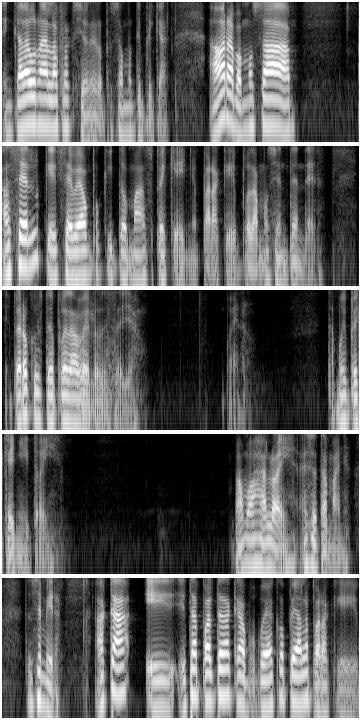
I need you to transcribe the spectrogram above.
en cada una de las fracciones lo vamos a multiplicar. Ahora vamos a hacer que se vea un poquito más pequeño para que podamos entender. Espero que usted pueda verlo desde allá. Bueno, está muy pequeñito ahí. Vamos a dejarlo ahí, a ese tamaño. Entonces, mira, acá, eh, esta parte de acá, voy a copiarla para que,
